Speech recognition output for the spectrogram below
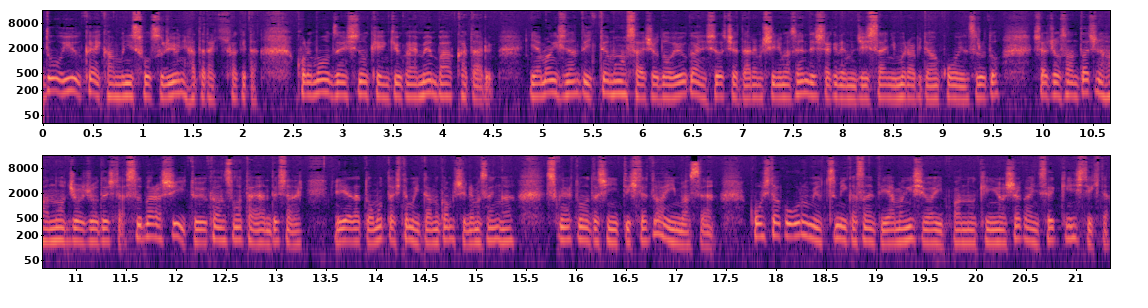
同友会幹部にそうするように働きかけた。これも前市の研究会メンバー語る。山岸なんて言っても最初同友会の人たちは誰も知りませんでしたけれども、実際に村人が講演すると、社長さんたちの反応上々でした。素晴らしいという感想が大半でしたね。嫌だと思った人もいたのかもしれませんが、少なくとも私に言ってきたとは言いません。こうした試みを積み重ねて山岸は一般の企業社会に接近してきた。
